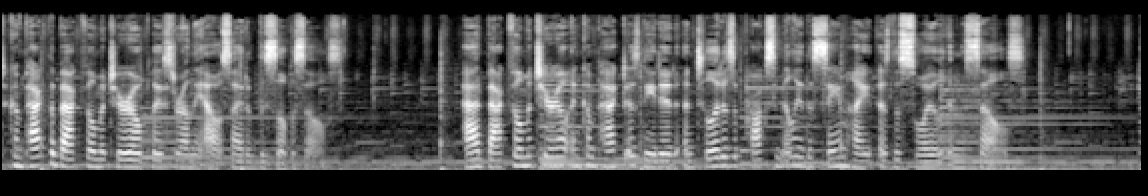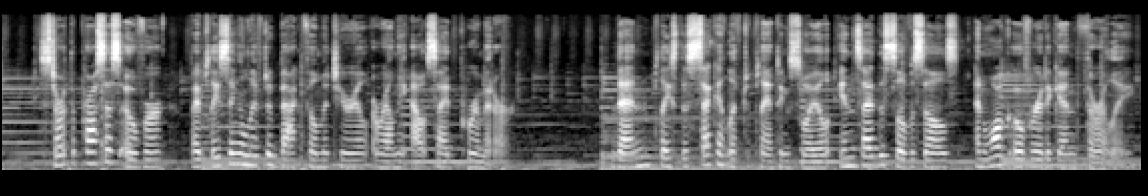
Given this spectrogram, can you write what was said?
to compact the backfill material placed around the outside of the Silva Cells. Add backfill material and compact as needed until it is approximately the same height as the soil in the cells. Start the process over by placing a lift of backfill material around the outside perimeter. Then place the second lift of planting soil inside the Silva Cells and walk over it again thoroughly.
